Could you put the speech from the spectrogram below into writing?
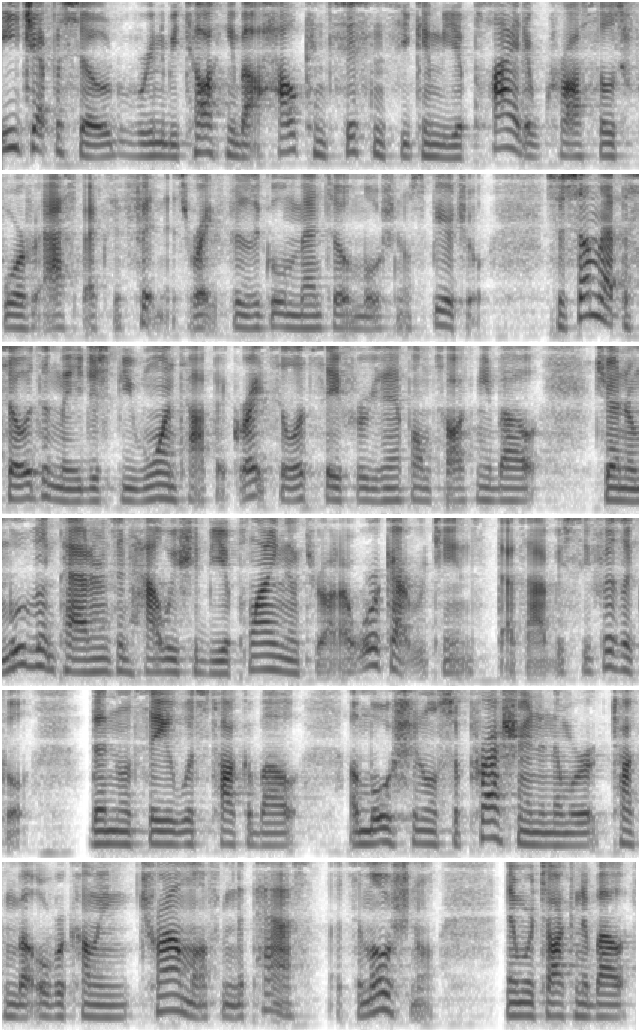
each episode, we're going to be talking about how consistency can be applied across those four aspects of fitness, right? Physical, mental, emotional, spiritual. So some episodes, it may just be one topic, right? So let's say, for example, I'm talking about general movement patterns and how we should be applying them throughout our workout routines. That's obviously physical. Then let's say, let's talk about emotional suppression, and then we're talking about overcoming trauma from the past. That's emotional. Then we're talking about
